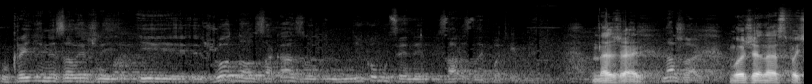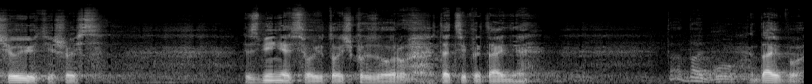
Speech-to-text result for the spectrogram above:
Україні незалежній і жодного заказу нікому це не, зараз не потрібно. На жаль, На жаль. може нас почують і щось змінять свою точку зору та ці питання. Та дай Бог. Дай Бог.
